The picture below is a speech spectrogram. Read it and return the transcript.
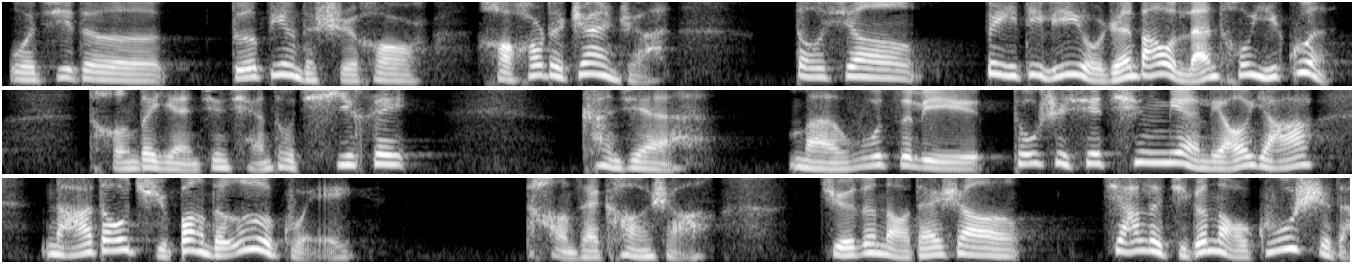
我记得得病的时候。”好好的站着，倒像背地里有人把我拦头一棍，疼得眼睛前头漆黑，看见满屋子里都是些青面獠牙、拿刀举棒的恶鬼，躺在炕上，觉得脑袋上加了几个脑箍似的，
